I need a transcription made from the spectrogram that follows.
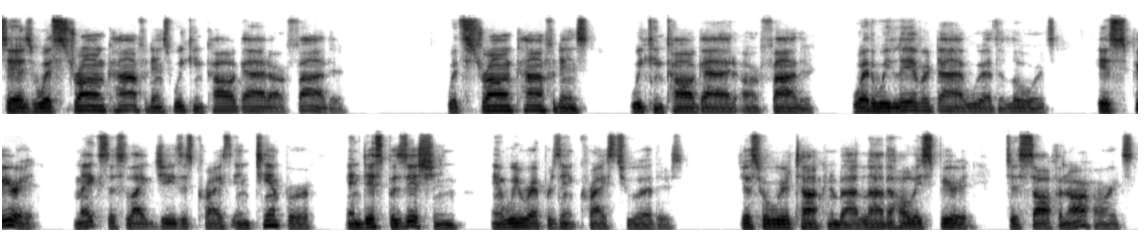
says, with strong confidence, we can call God our Father. With strong confidence, we can call God our Father. Whether we live or die, we are the Lord's. His Spirit makes us like Jesus Christ in temper and disposition, and we represent Christ to others. Just what we are talking about. Allow the Holy Spirit to soften our hearts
